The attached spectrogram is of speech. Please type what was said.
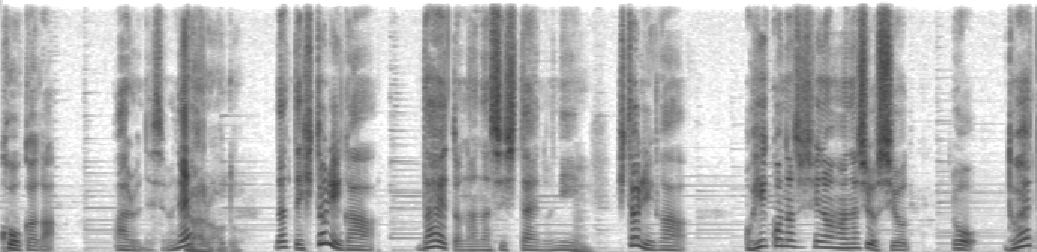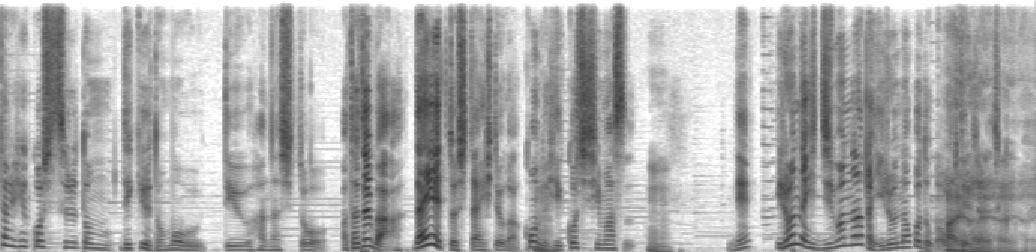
効果があるんですよね。なるほど。だって一人がダイエットの話したいのに一、人がお引っ越しの話をしようをどうやったら引っ越しするとできると思うっていう話と例えばダイエットしたい人が今度引っ越しします、うん、ね。いろんな自分の中にいろんなことが起きてるじゃないですか。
